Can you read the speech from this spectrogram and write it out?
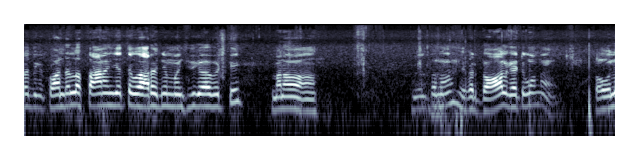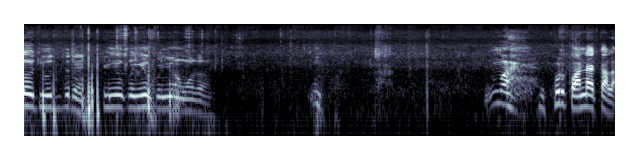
కొద్దిగా కొండల్లో స్నానం చేస్తే ఆరోగ్యం మంచిది కాబట్టి మనం వెళ్తున్నాం. ఇక్కడ దోవలు కట్టుకున్నాయి పౌలో చూద్దురే కుయ్యం కుయ్యం కుయ్యం కూడా ఇప్పుడు కొండ ఎక్కాల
